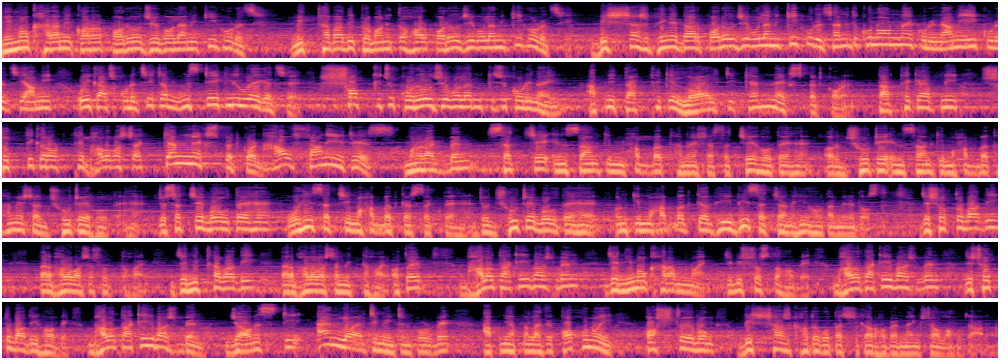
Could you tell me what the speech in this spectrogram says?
নিমক হারামি করার পরেও যে বলে আমি কি করেছি, মিথ্যাবাদী প্রমাণিত হওয়ার পরেও যে বলে আমি কি করেছি, বিশ্বাস ভেঙে দেওয়ার পরেও যে বলে আমি কি করেছি, আমি তো কোনো অন্যায় করি না আমি এই করেছি, আমি ওই কাজ করেছি, এটা মিস্টেকলি হয়ে গেছে। সব কিছু করেও যে বলে আমি কিছু করি নাই, আপনি তার থেকে লয়্যালটি কেমনে এক্সপেক্ট করেন? তার থেকে আপনি সত্যিকার অর্থে ভালোবাসা কেমনে এক্সপেক্ট করেন হাউ ফানি ইট ইজ মনে রাখবেন सच्चे इंसान की मोहब्बत हमेशा सच्चे होते हैं और झूठे इंसान की मोहब्बत हमेशा झूठे होते हैं जो सच्चे बोलते हैं वही सच्ची मोहब्बत कर सकते हैं जो झूठे बोलते हैं उनकी मोहब्बत कभी भी सच्चा नहीं होता मेरे दोस्त যে সত্যবাদী তার ভালোবাসা সত্য হয় যে মিথ্যাবাদী তার ভালোবাসা মিথ্যা হয় অতএব ভালো তাকেই বাসবেন যে নিমক হারাম নয় যে বিশ্বস্ত হবে ভালো তাকেই বাসবেন যে সত্যবাদী হবে। ভালো তাকেই বাসবেন যে অনেস্টি অ্যান্ড লয়্যালটি মেনটেন করবে। আপনি আপনার লাইফে কখনোই কষ্ট এবং বিশ্বাসঘাতকতার শিকার হবেন না ইনশাআল্লাহ তাআলা।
